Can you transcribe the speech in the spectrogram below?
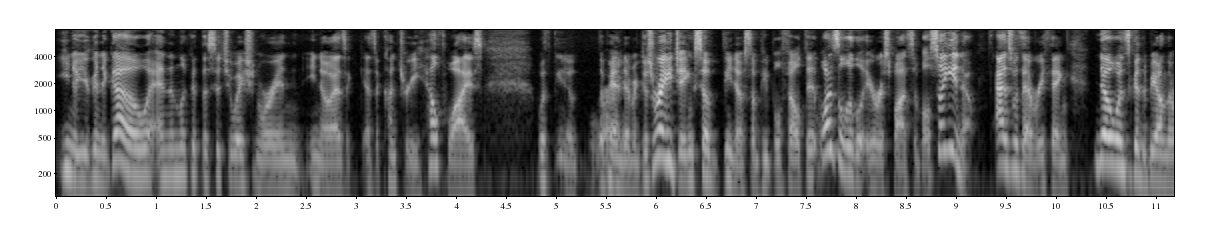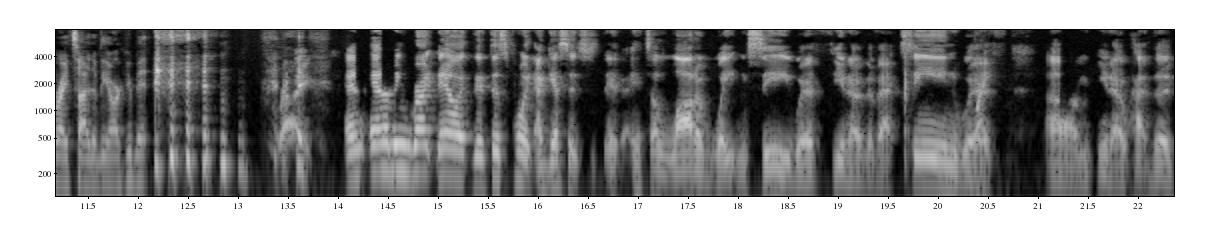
you know you're going to go and then look at the situation we're in you know as a, as a country health wise with you know the right. pandemic just raging so you know some people felt it was a little irresponsible. So you know as with everything no one's going to be on the right side of the argument. Right. And and i mean right now at, at, this point i guess it's it, it's a lot of wait and see with you know the vaccine with right um, you know, the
